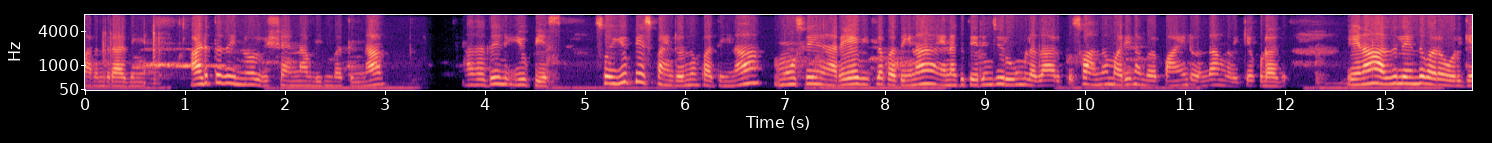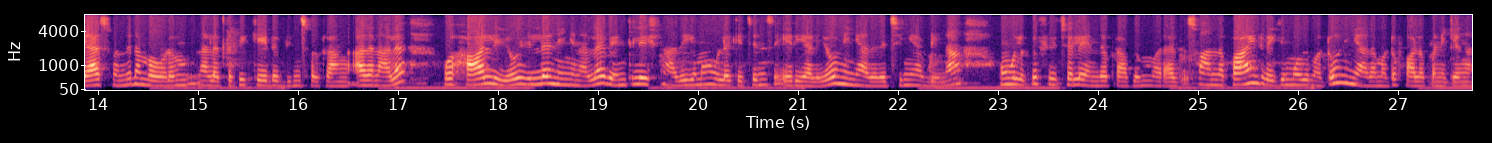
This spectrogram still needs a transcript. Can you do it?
மறந்துடாதீங்க அடுத்தது இன்னொரு விஷயம் என்ன அப்படின்னு பார்த்தீங்கன்னா அதாவது யூபிஎஸ் ஸோ யூபிஎஸ் பாயிண்ட் வந்து பார்த்தீங்கன்னா மோஸ்ட்லி நிறைய வீட்டில் பார்த்தீங்கன்னா எனக்கு தெரிஞ்சு ரூமில் தான் இருக்குது ஸோ அந்த மாதிரி நம்ம பாயிண்ட் வந்து அங்கே வைக்கக்கூடாது. ஏன்னா அதுலேருந்து வர ஒரு கேஸ் வந்து நம்ம உடம்பு நலத்துக்கு கேடு அப்படின்னு சொல்கிறாங்க அதனால் ஒரு ஹால்லையோ இல்லை நீங்கள் நல்ல வென்டிலேஷன் அதிகமாக உள்ள கிச்சன்ஸ் ஏரியாலேயோ நீங்கள் அதை வச்சீங்க அப்படின்னா உங்களுக்கு ஃப்யூச்சரில் எந்த ப்ராப்ளமும் வராது. ஸோ அந்த பாயிண்ட் வைக்கும் போது மட்டும் நீங்கள் அதை மட்டும் ஃபாலோ பண்ணிக்கோங்க.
